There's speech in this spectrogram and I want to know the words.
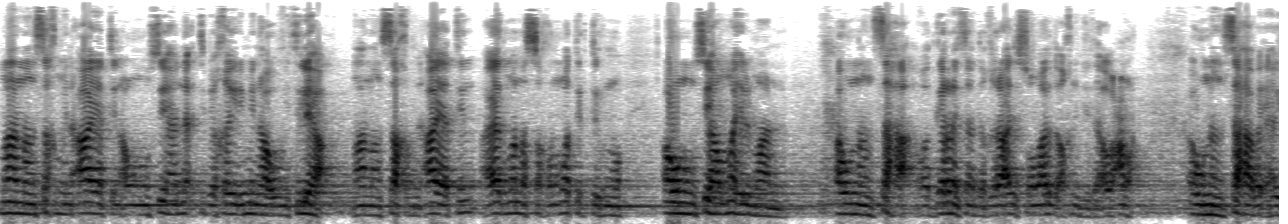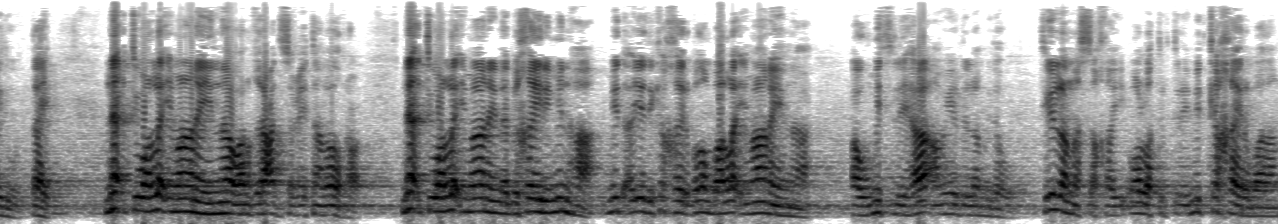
maa nansakh min aayatin aw nunsiha na'ti bikhayri minha aw miliha maa nansakh min aayatin aayad ma nasakhno ma tirtirno aw nunsiha ma hilmaano aw nansaha waad garanaysaan de qira'adii soomaalidu akrin jirta aw camar aw nansaha bay ahayd ayib na'ti waan la imaanaynaa waana qira'adii sabciitaan labada qiraco na'ti waan la imaanaynaa bikhayri minha mid ayadii ka khayr badan baan la imaanaynaa aw milihaa ama iyadii la midow tii la nasakhay oo la tirtiray mid ka khayr badan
